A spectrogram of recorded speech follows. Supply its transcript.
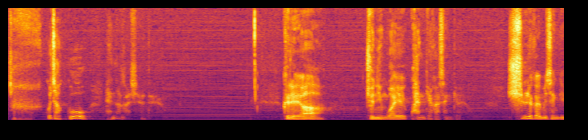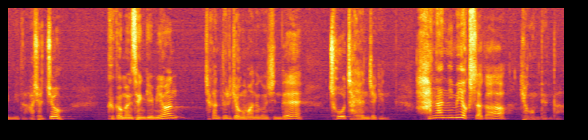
자꾸 자꾸 해나가셔야 돼요. 그래야 주님과의 관계가 생겨요. 신뢰감이 생깁니다. 아셨죠? 그것만 생기면 제가 늘 경험하는 것인데 초자연적인 하나님의 역사가 경험된다.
